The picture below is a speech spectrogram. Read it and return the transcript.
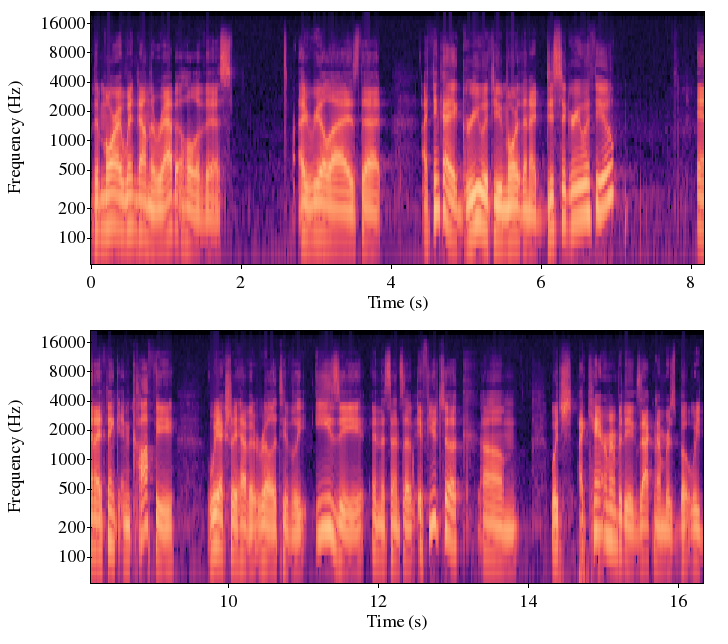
the more I went down the rabbit hole of this, I realized that I think I agree with you more than I disagree with you. And I think in coffee, we actually have it relatively easy in the sense of if you took, um, which I can't remember the exact numbers, but we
